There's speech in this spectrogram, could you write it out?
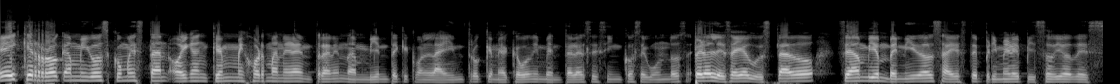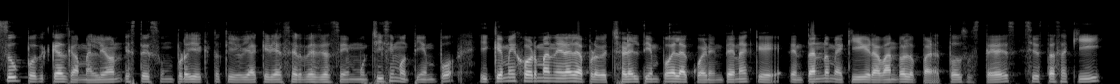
Hey, qué rock amigos, ¿cómo están? Oigan, qué mejor manera de entrar en ambiente que con la intro que me acabo de inventar hace 5 segundos. Espero les haya gustado. Sean bienvenidos a este primer episodio de su podcast Gamaleón. Este es un proyecto que yo ya quería hacer desde hace muchísimo tiempo. Y qué mejor manera de aprovechar el tiempo de la cuarentena que sentándome aquí grabándolo para todos ustedes. Si estás aquí,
